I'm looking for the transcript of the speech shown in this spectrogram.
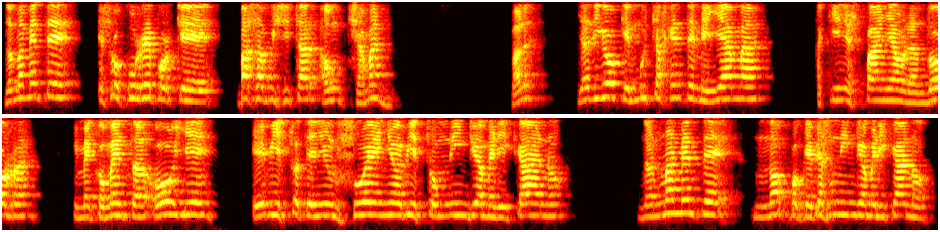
Normalmente eso ocurre porque vas a visitar a un chamán, ¿vale? Ya digo que mucha gente me llama aquí en España o en Andorra y me comentan, oye, he visto, he tenido un sueño, he visto un indio americano. Normalmente no, porque veas un indio americano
